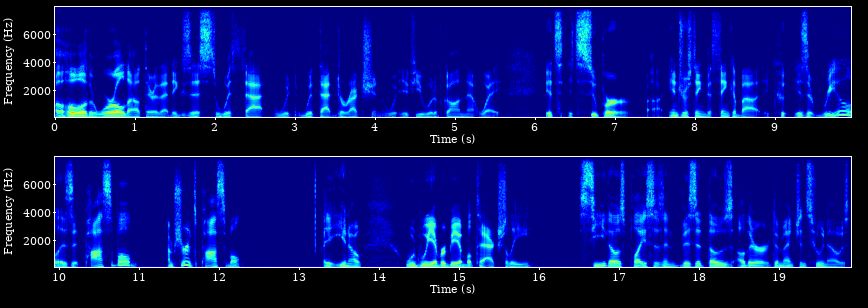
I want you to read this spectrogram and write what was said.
a whole other world out there that exists with that with, with that direction if you would have gone that way it's it's super uh, interesting to think about. It could, is it real? Is it possible? I'm sure it's possible. It, uh, you know, would we ever be able to actually see those places and visit those other dimensions? Who knows?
